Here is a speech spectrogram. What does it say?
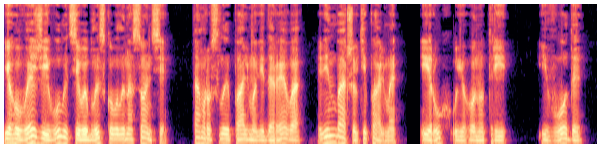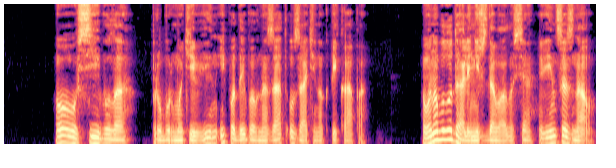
Його вежі й вулиці виблискували на сонці, там росли пальмові дерева, він бачив ті пальми, і рух у його нутрі, і води. О, сібула. Пробурмотів він і подибав назад у затінок пікапа. Воно було далі, ніж здавалося, він це знав.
